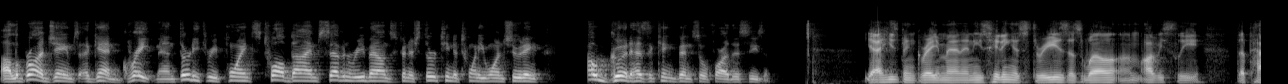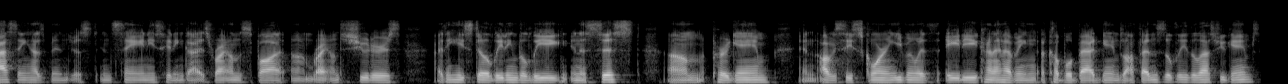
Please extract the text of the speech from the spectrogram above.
Uh, LeBron James, again, great, man. 33 points, 12 dimes, seven rebounds, finished 13 to 21 shooting. How good has the King been so far this season? Yeah, he's been great, man, and he's hitting his threes as well. Um, obviously, the passing has been just insane. He's hitting guys right on the spot, um, right onto shooters. I think he's still leading the league in assists um, per game, and obviously scoring. Even with AD kind of having a couple of bad games offensively the last few games,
